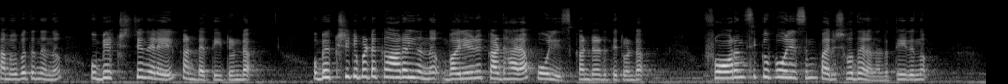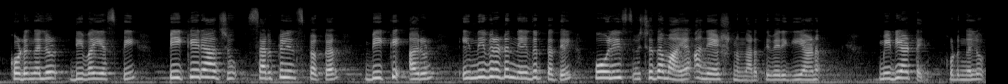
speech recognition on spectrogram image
സമീപത്തു നിന്ന് ഉപേക്ഷിച്ച നിലയിൽ കണ്ടെത്തിയിട്ടുണ്ട്. ഉപേക്ഷിക്കപ്പെട്ട കാറിൽ നിന്ന് വലിയൊരു കഠാര പോലീസ് കണ്ടെടുത്തിട്ടുണ്ട്. ഫോറൻസിക് പോലീസും പരിശോധന നടത്തിയിരുന്നു. Kodungallur DYSP P K Raju circle inspector B K Arun എന്നിവരുടെ നേതൃത്വത്തിൽ പോലീസ് വിശദമായ അന്വേഷണം നടത്തിവരികയാണ്. Media time Kodungallur.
